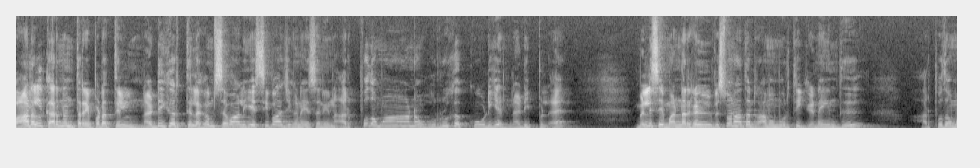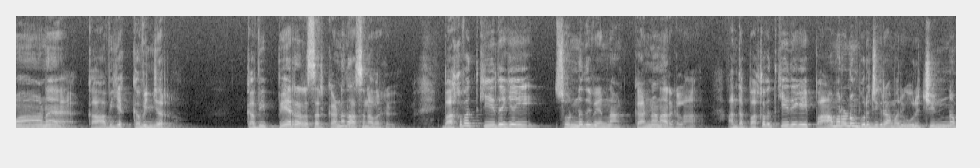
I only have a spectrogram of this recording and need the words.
பாடல் கர்ணன் திரைப்படத்தில் நடிகர் திலகம் செவாலிய சிவாஜி கணேசனின் அற்புதமான உருகக்கூடிய நடிப்பில் மெல்லிசை மன்னர்கள் விஸ்வநாதன் ராமமூர்த்தி இணைந்து அற்புதமான காவிய கவிஞர் கவி பேரரசர் கண்ணதாசன் அவர்கள் பகவத்கீதையை சொன்னது வேணா கண்ணனார்களாம். அந்த பகவத்கீதையை பாமரனும் புரிஞ்சுக்கிற மாதிரி ஒரு சின்ன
